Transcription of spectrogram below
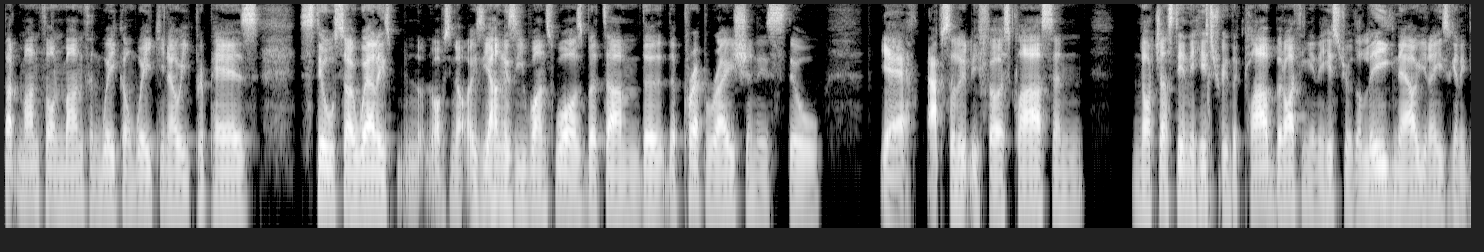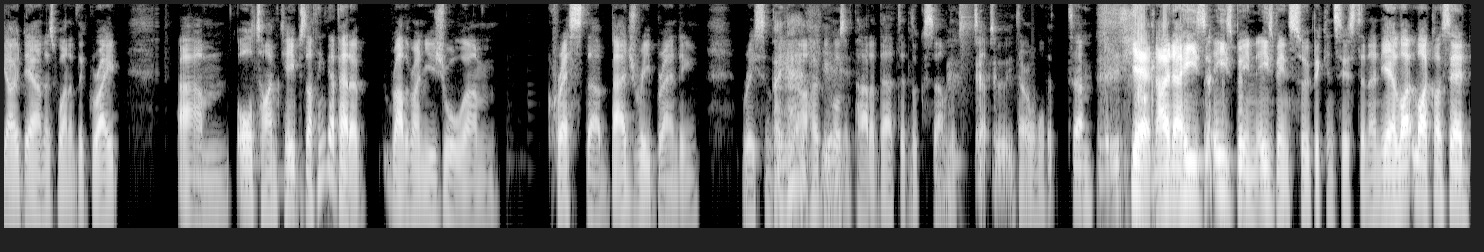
but month on month and week on week, you know, he prepares still so well. He's obviously not as young as he once was, but um, the the preparation is still, yeah, absolutely first class, and not just in the history of the club, but I think in the history of the league now. You know, he's going to go down as one of the great um, all time keepers. I think they've had a rather unusual um, crest uh, badge rebranding recently. Have, I hope yeah. he wasn't part of that. That looks um, looks absolutely terrible. But um, yeah, no, no, he's he's been he's been super consistent, and yeah, like like I said,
